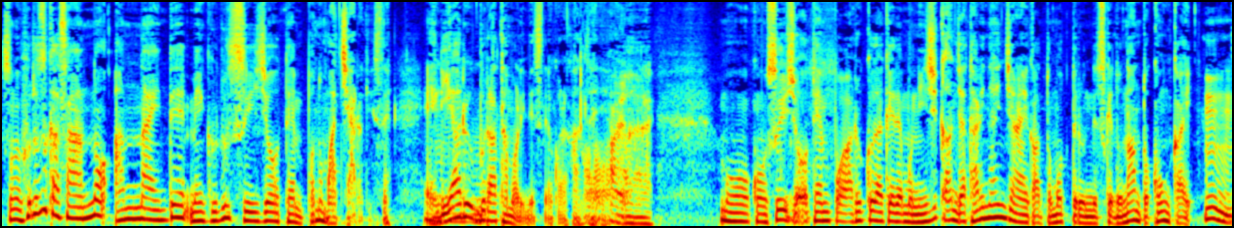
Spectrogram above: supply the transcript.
その古塚さんの案内で巡る水上店舗の街歩きですね。えーリアルブラタモリですね、これ完全に。はいはいもう、この水上店舗を歩くだけでも2時間じゃ足りないんじゃないかと思ってるんですけど、なんと今回、うん。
